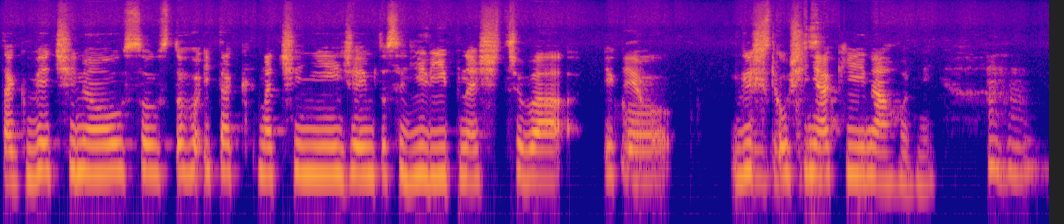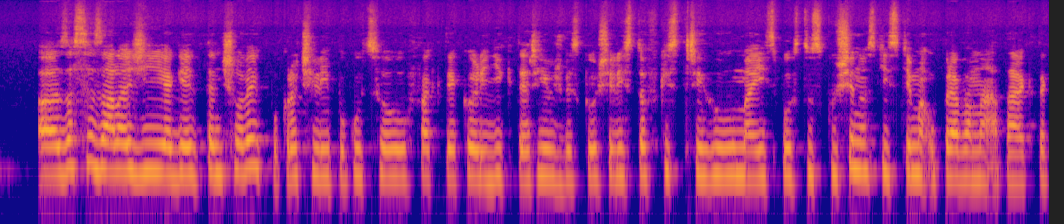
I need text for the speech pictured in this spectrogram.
tak většinou jsou z toho i tak nadšení, že jim to sedí líp, než třeba jako, jo. když zkouší nějaký náhodný. Uh-huh. Zase záleží, jak je ten člověk pokročilý, pokud jsou fakt jako lidi, kteří už vyzkoušeli stovky střihů, mají spoustu zkušeností s těma úpravama a tak, tak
